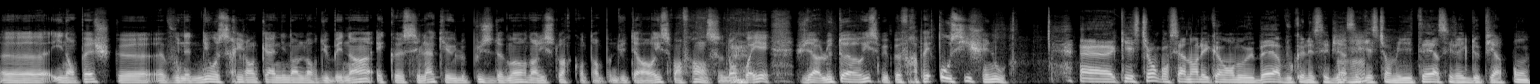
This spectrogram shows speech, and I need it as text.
euh, il n'empêche que vous n'êtes ni au Sri Lanka ni dans le nord du Bénin et que c'est là qu'il y a eu le plus de morts dans l'histoire l'histoire du terrorisme en France. Donc, vous voyez, je veux dire, le terrorisme, il peut frapper aussi chez nous. Euh, question concernant les commandos Uber. Vous connaissez bien ces mhm. questions militaires, Cédric de Pierrepont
